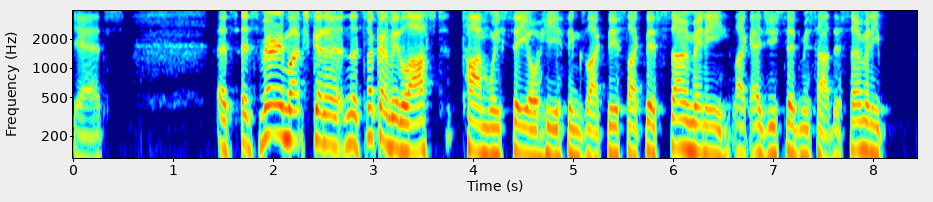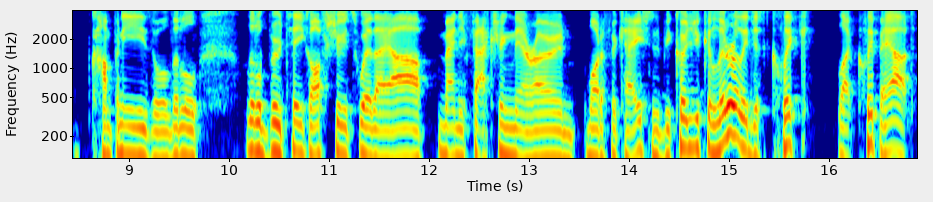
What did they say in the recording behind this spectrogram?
yeah, it's it's it's very much gonna. It's not gonna be the last time we see or hear things like this. Like there's so many, like as you said, Miss Hart. There's so many companies or little little boutique offshoots where they are manufacturing their own modifications because you can literally just click like clip out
